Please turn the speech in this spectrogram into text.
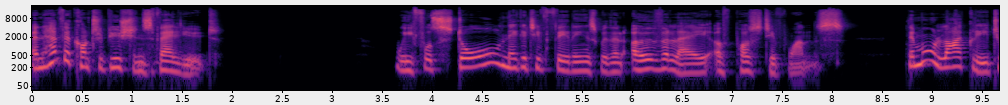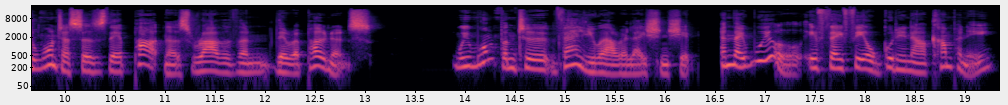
and have their contributions valued. We forestall negative feelings with an overlay of positive ones. They're more likely to want us as their partners rather than their opponents. We want them to value our relationship, and they will if they feel good in our company,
